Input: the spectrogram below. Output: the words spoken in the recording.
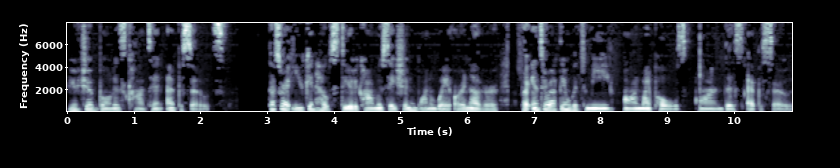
future bonus content episodes. That's right, you can help steer the conversation one way or another by interacting with me on my polls on this episode.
